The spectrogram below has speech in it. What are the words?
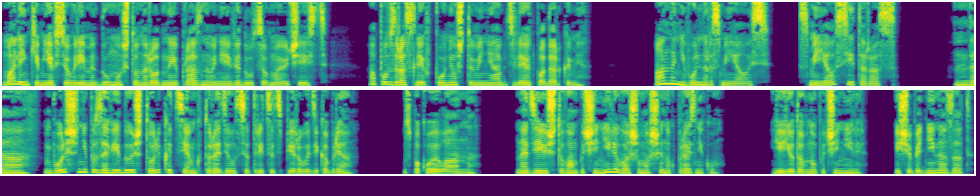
Маленьким я все время думал, что народные празднования ведутся в мою честь, а повзрослев, понял, что меня обделяют подарками». Анна невольно рассмеялась. Смеялся и Тарас. «Да, больше не позавидуешь только тем, кто родился 31 декабря», — успокоила Анна. «Надеюсь, что вам починили вашу машину к празднику?» Ее давно починили, еще пять дней назад».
